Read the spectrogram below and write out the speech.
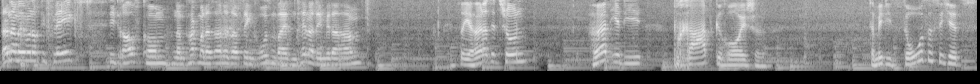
Dann haben wir immer noch die Flakes, die draufkommen. Und dann packen wir das alles auf den großen weißen Teller, den wir da haben. So, ihr hört das jetzt schon. Hört ihr die Bratgeräusche? Damit die Soße sich jetzt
